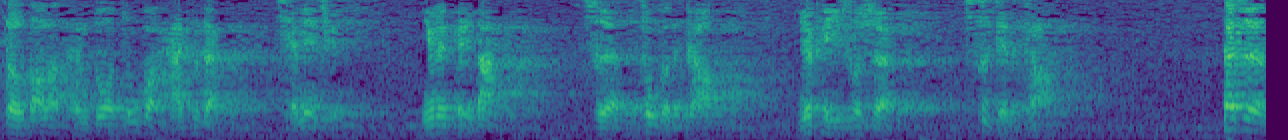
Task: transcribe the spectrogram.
走到了很多中国孩子的前面去。因为北大是中国的骄傲，也可以说是世界的骄傲。但是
